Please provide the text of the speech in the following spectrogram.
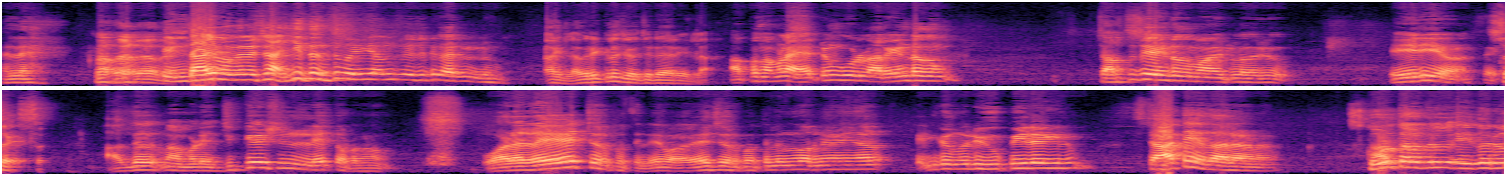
അല്ലേ. ഉണ്ടായി വന്നതിന് ശേഷം അയ്യ ഇത് എന്ത് വഴിയാന്ന് ചോദിച്ചിട്ട് കാര്യമില്ലല്ലോ. ഇല്ല ഒരിക്കലും ചോദിച്ചിട്ട് കാര്യമില്ല. അപ്പൊ നമ്മൾ ഏറ്റവും കൂടുതൽ അറിയേണ്ടതും ചർച്ച ചെയ്യേണ്ടതുമായിട്ടുള്ള ഒരു ഏരിയ സെക്സ് അത് നമ്മുടെ എഡ്യൂക്കേഷനിലേ തുടങ്ങണം. വളരെ ചെറുപ്പത്തിൽ വളരെ ചെറുപ്പത്തിൽ എന്ന് പറഞ്ഞു കഴിഞ്ഞാൽ എനിക്കൊന്നൊരു യു പിയിലെങ്കിലും സ്റ്റാർട്ട് ചെയ്താലാണ് സ്കൂൾ തലത്തിൽ ഇതൊരു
